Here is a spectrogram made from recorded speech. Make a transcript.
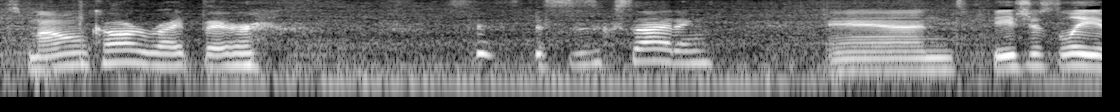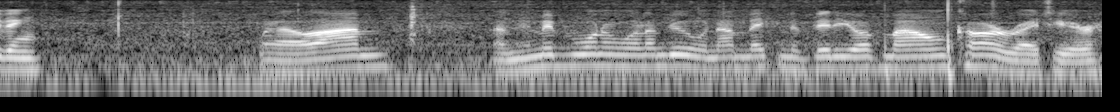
It's my own car right there. this is exciting and he's just leaving. Well, I'm, I'm maybe wondering what I'm doing. I'm making a video of my own car right here,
